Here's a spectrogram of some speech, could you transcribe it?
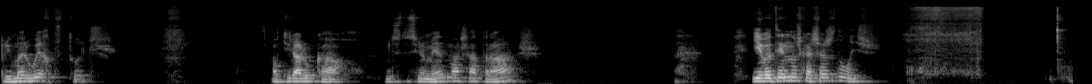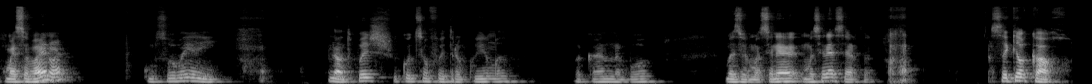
Primeiro erro de todos. Ao tirar o carro no estacionamento, marcha atrás, ia batendo nos caixões de lixo. Começa bem, não é? Começou bem aí. Não, depois a condição foi tranquila, bacana, boa. Mas uma cena é, uma cena é certa. Se aquele carro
